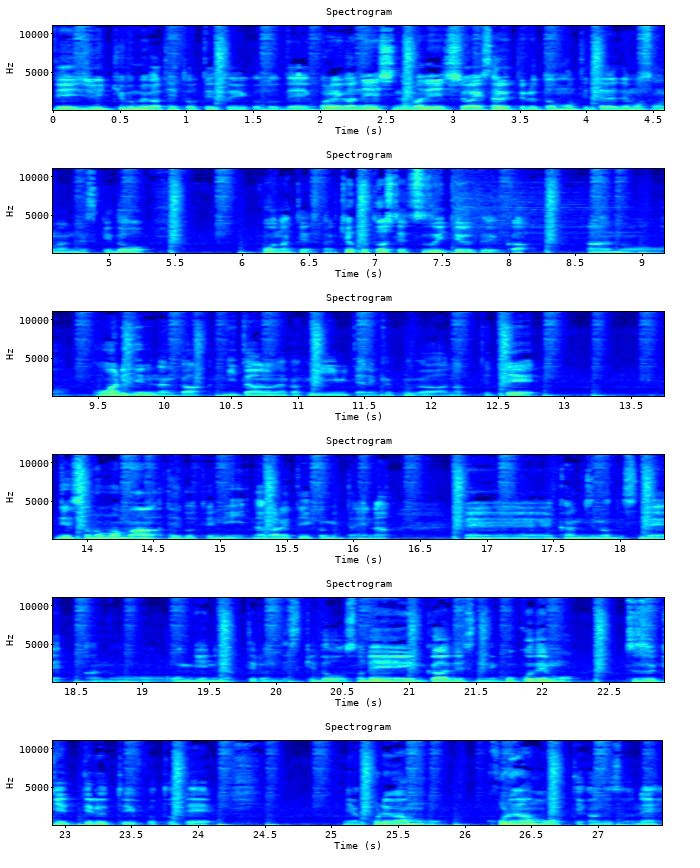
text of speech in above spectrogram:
で11曲目が「手と手」ということでこれがね死ぬまで一生愛されてると思ってたらでもそうなんですけどこうなんていうんですかね曲として続いてるというかあの終わりでねなんかギターのなんかフィーみたいな曲が鳴っててでそのまま手と手に流れていくみたいな、えー、感じのですねあの音源になってるんですけどそれがですねここでも続けてるということでいやこれはもうこれはもうって感じですよね、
